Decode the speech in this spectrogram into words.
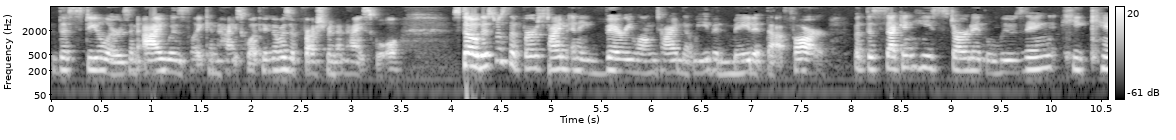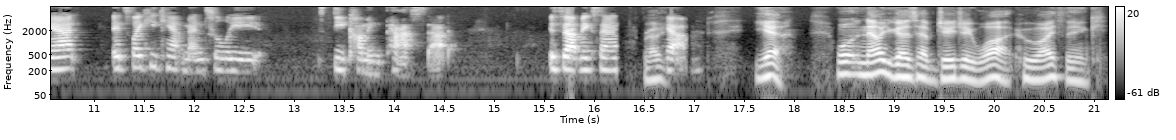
the Steelers, and I was like in high school. I think I was a freshman in high school. So this was the first time in a very long time that we even made it that far. But the second he started losing, he can't. It's like he can't mentally see coming past that. Does that make sense? right. Yeah. Yeah. Well, now you guys have J.J. Watt, who I think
